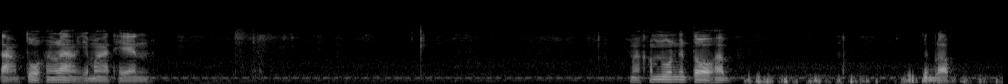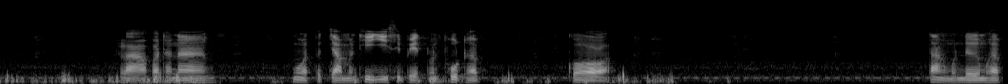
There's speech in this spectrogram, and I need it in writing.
สามตัวข้างล่างจะมาแทน มาคำนวณกันต่อครับสำหรับ ลาวพัฒนางวดประจำวันที่ 21 วันพุธครับ ก็ ตั้งเหมือนเดิมครับ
